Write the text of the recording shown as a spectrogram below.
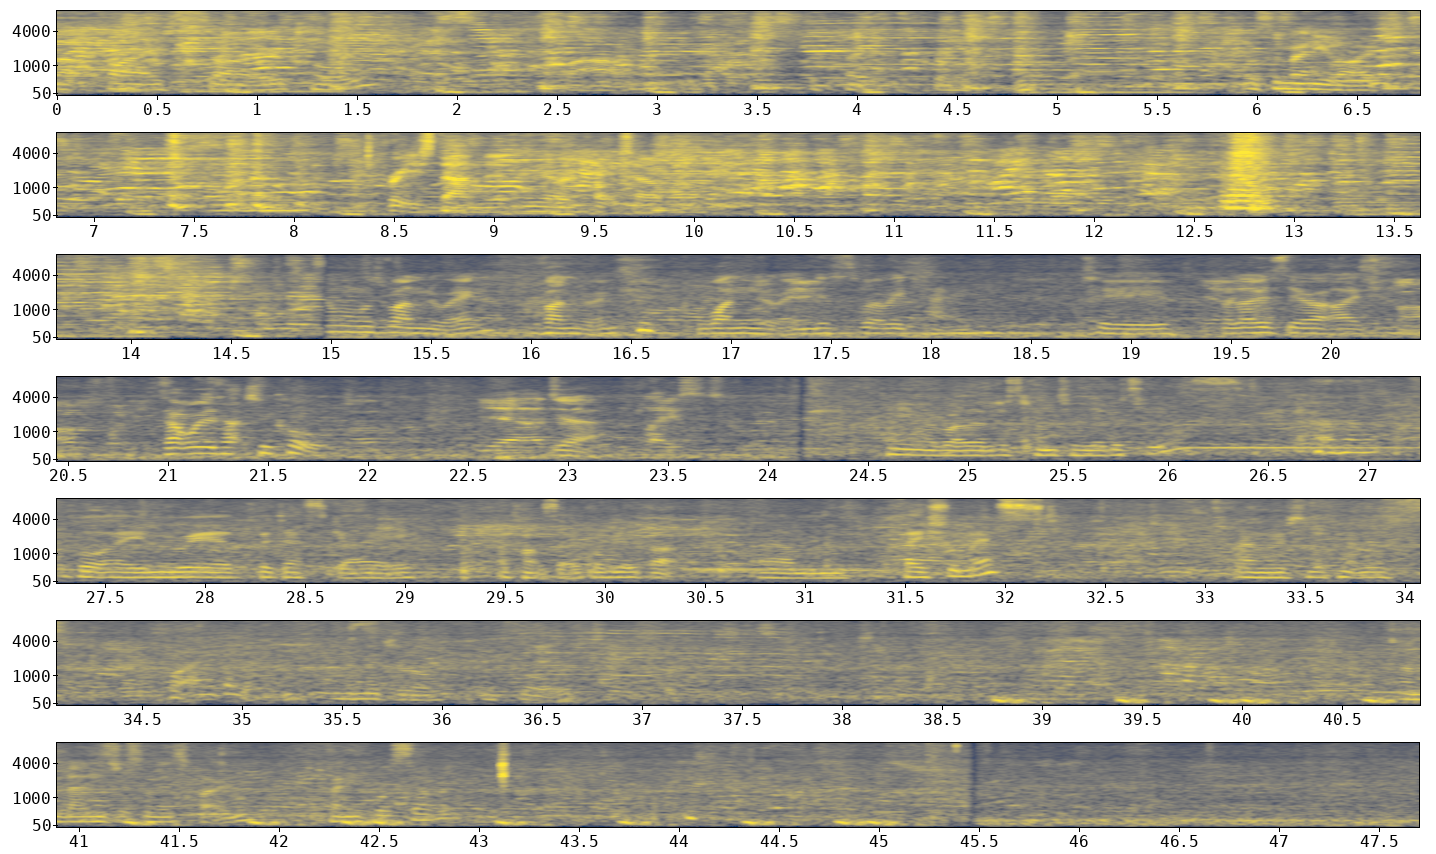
That fire is so cool. Wow. The place is cool. What's the menu like? Pretty standard for a cocktail bar. Someone was wondering, wondering, wondering, this is where we came, to Below Zero Ice Bar. Is that what it's actually called? Yeah, I don't Yeah. know what the place is called. Me and my brother have just come to Liberty's. Bought a Mario Badescu, I can't say it properly, but um, facial mist. And we're just looking at this whatever in the middle of the floor. And Ben's just on his phone 24 7.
